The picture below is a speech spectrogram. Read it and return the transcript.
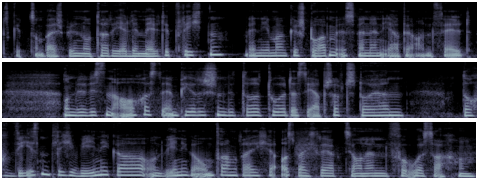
Es gibt zum Beispiel notarielle Meldepflichten, wenn jemand gestorben ist, wenn ein Erbe anfällt. Und wir wissen auch aus der empirischen Literatur, dass Erbschaftssteuern doch wesentlich weniger und weniger umfangreiche Ausweichreaktionen verursachen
